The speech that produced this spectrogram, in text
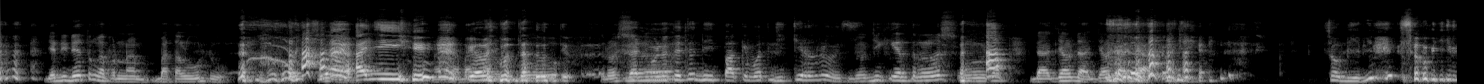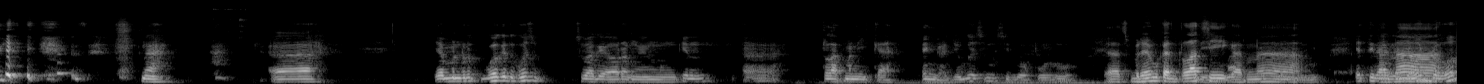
jadi dia tuh nggak pernah batal wudhu Anjing. Nggak pernah batal wudhu. terus Dan eh, mulutnya itu dipakai buat jikir terus. dia jikir terus mengucap dajal dajal dajal Sobirin. Sendiri. nah eh ya menurut gua gitu gua se- sebagai orang yang mungkin eh, telat menikah eh enggak juga sih masih 20 Ya sebenarnya bukan telat sih karena 26. ya tidak karena- ada jodoh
